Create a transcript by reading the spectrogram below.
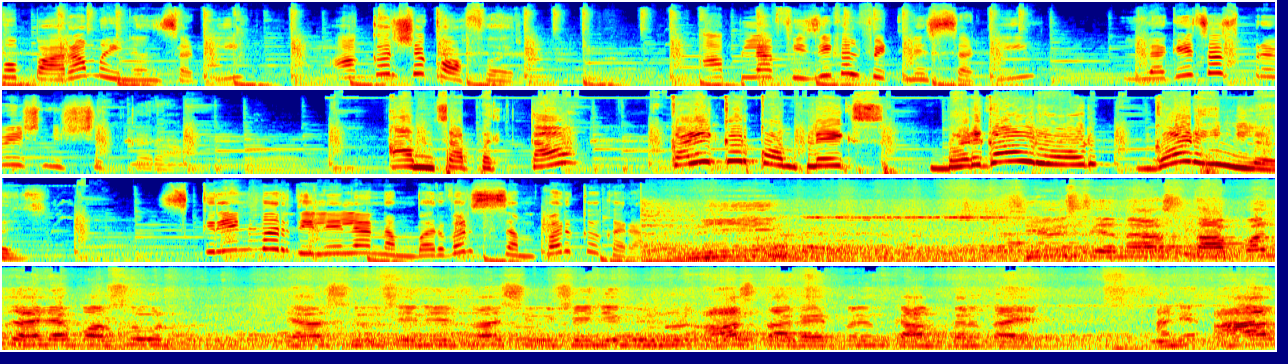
व बारा महिन्यांसाठी आकर्षक ऑफर आपल्या फिजिकल फिटनेससाठी लगेचच प्रवेश निश्चित करा. आमचा पत्ता कळेकर कॉम्प्लेक्स भडगाव रोड गड इंग्लज स्क्रीनवर दिलेल्या नंबरवर संपर्क करा. मी शिवसेना स्थापन झाल्यापासून त्या शिवसेनेचा शिवसैनिक म्हणून आज तागायतपर्यंत काम करत आहे. आणि आज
